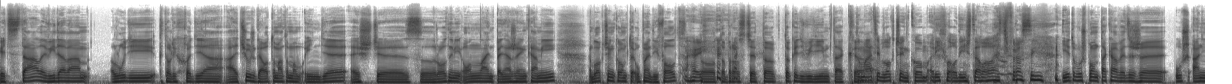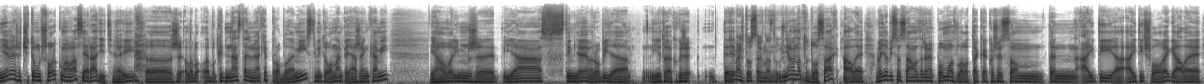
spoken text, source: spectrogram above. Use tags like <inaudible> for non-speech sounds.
keď stále vydávam ľudí, ktorí chodia aj či už k automatom alebo inde, ešte s rôznymi online peňaženkami. Blockchain.com to je úplne default. Hej. To, to proste, to, to keď vidím, tak... To máte blockchain.com rýchlo odinštalovať, <laughs> prosím. Je to už potom taká vec, že už ani neviem, že či tomu človeku má vlastne radiť, hej? Uh, že, lebo, lebo keď nastanú nejaké problémy s týmito online peňaženkami, ja hovorím, že ja s tým neviem robiť a je to ako že... Te, Nemáš dosah na to už. Nemám na to dosah, ale vedel by som samozrejme pomôcť, lebo tak akože som ten IT, IT človek, ale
